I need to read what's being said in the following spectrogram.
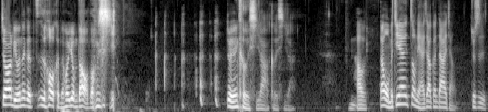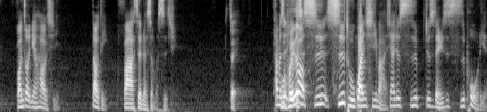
就要留那个日后可能会用到的东西，就有点可惜啦，可惜啦。好，但我们今天重点还是要跟大家讲，就是观众一定好奇，到底发生了什么事情？对，他们是回到是师师徒关系嘛？现在就撕，就是等于是撕破脸。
